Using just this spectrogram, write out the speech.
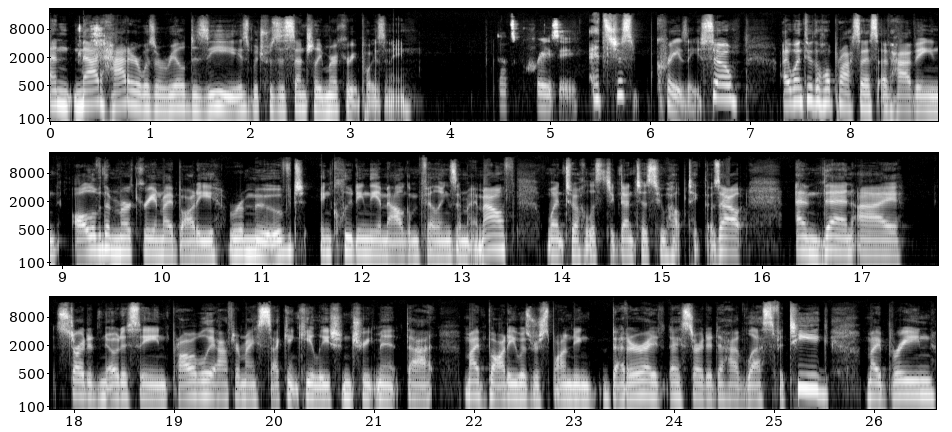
And Mad Hatter was a real disease, which was essentially mercury poisoning. That's crazy. It's just crazy. So I went through the whole process of having all of the mercury in my body removed, including the amalgam fillings in my mouth. Went to a holistic dentist who helped take those out. And then I started noticing, probably after my second chelation treatment, that my body was responding better. I, I started to have less fatigue. My brain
